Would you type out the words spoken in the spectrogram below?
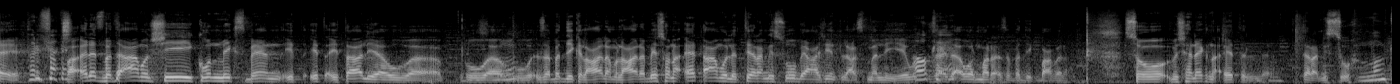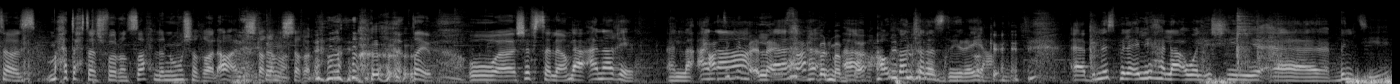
إيه. فقلت بدي أعمل شيء يكون mix بين إيطاليا. وإذا بدك العالم العربي. so نقيت أعمل التيراميسو بعجينة العسمليه أوكي. وهذا اول مرة إذا بدك بعملها. so مشان هيك نقيت التيراميسو ممتاز. ما حتحتاج فرن صح؟ لأنه مو شغال. آه اللي اشتغل اشتغل. طيب. وشيف سلام؟ لا أنا غير. هلأ أنا مقلاية، صح؟ بالمبدأ. آه، أو طنجره صغيرة يعني. آه، بالنسبة لي هلأ أول شيء بنتي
